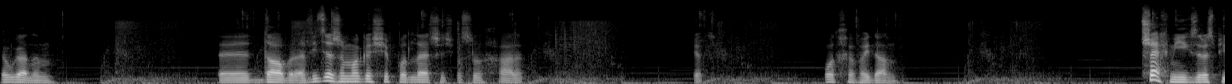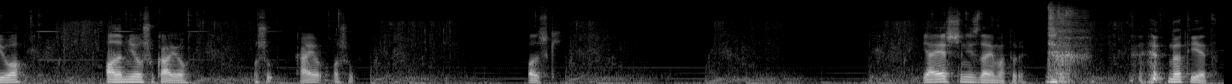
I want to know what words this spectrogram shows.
Gałganem. Yy, dobra, widzę, że mogę się podleczyć o. Shit. What have I done? Trzech mi ich zrespiło. Ale mnie oszukają. Oszukają? Oszuk... Polski. Ja jeszcze nie zdaję matury. Not yet.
